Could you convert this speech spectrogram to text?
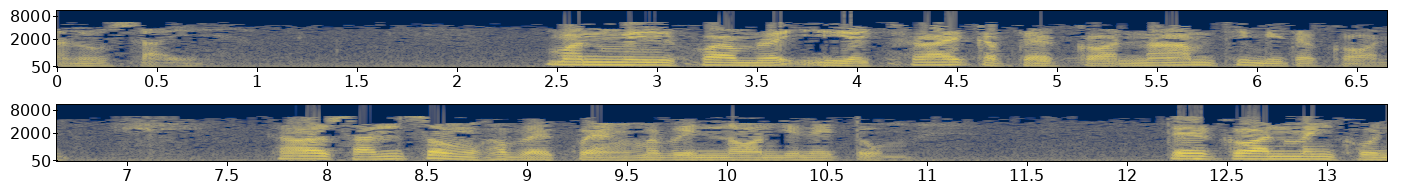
อนุสัย มันมีความละเอียดคล้ายกับแต่ก่อนน้ำที่มีแต่ก่อน เขาสันส้มเข้าไปแกว่งมาเป็นนอนอยู่ในตุ่ม แต่ก่อนมันขุน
